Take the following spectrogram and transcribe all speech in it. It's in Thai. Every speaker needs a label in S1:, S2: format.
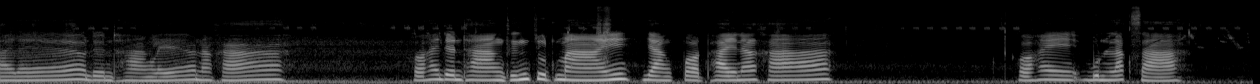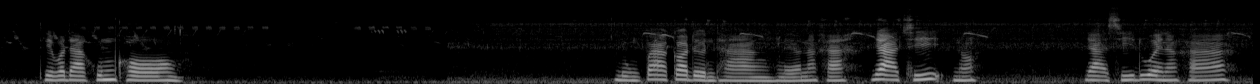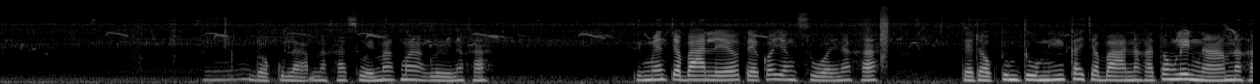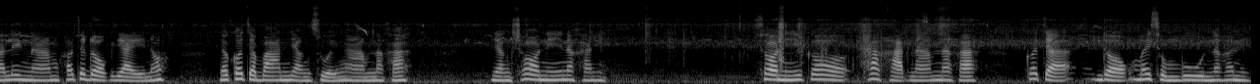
S1: ไปแล้วเดินทางแล้วนะคะ ขอให้เดินทางถึงจุดหมายอย่างปลอดภัยนะคะ ขอให้บุญรักษา เทวดาคุ้มครองลุงป้าก็เดินทางแล้วนะคะย่าชิเนาะย่าชิด้วยนะคะ ดอกกุหลาบนะคะ สวยมากๆเลยนะคะ ถึงแม้จะบานแล้วแต่ก็ยังสวยนะคะ แต่ดอกตุ่มๆนี้ใกล้จะบานนะคะ ต้องเร่งน้ำนะคะ เร่งน้ำเขาจะดอกใหญ่เนาะแล้วก็จะบานอย่างสวยงามนะคะ อย่างช่อนี้นะคะนี่ช่อนี้ก็ถ้าขาดน้ำนะคะ ก็จะดอกไม่สมบูรณ์นะคะนี่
